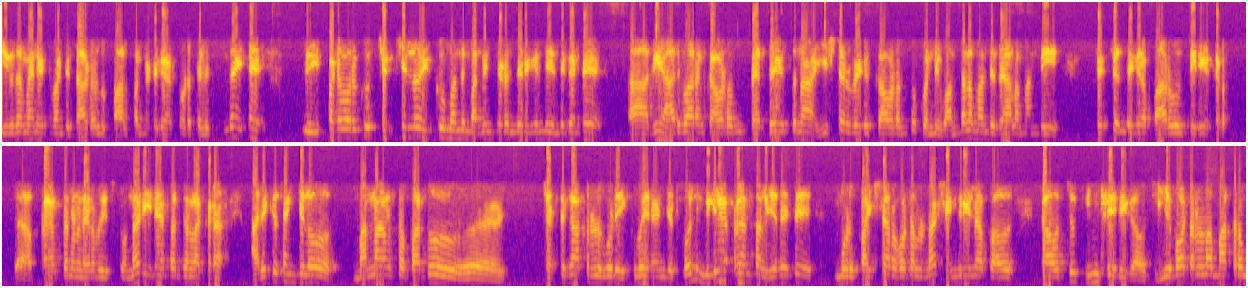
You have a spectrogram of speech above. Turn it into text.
ఈ విధమైనటువంటి దాడులు పాల్పడినట్టుగా కూడా తెలుస్తుంది. అయితే ఇప్పటి వరకు చర్చిల్లో ఎక్కువ మంది మరణించడం జరిగింది. ఎందుకంటే అది ఆదివారం కావడం పెద్ద ఎత్తున ఈస్టర్ వేడుక కావడంతో కొన్ని వందల మంది వేల మంది చర్చిల దగ్గర పారులు తిరిగి అక్కడ ప్రార్థనలు నిర్వహిస్తున్నారు. ఈ నేపథ్యంలో అక్కడ అధిక సంఖ్యలో మరణాలతో పాటు చట్టగాత్రులు కూడా ఎక్కువైనాయని చెప్పుకొని మిగిలిన ప్రాంతాలు ఏదైతే మూడు ఫైవ్ స్టార్ హోటల్ ఉన్నా షంగ్రీలా కావచ్చు కింగ్ కావచ్చు ఈ హోటల్లో మాత్రం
